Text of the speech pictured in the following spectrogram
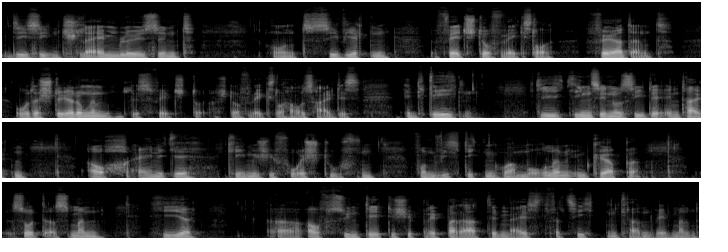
sie sind schleimlösend und sie wirken Fettstoffwechsel fördernd oder Störungen des Fettstoffwechselhaushaltes entgegen. Die Ginsenoside enthalten auch einige chemische Vorstufen von wichtigen Hormonen im Körper, so dass man hier äh, auf synthetische Präparate meist verzichten kann, wenn man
